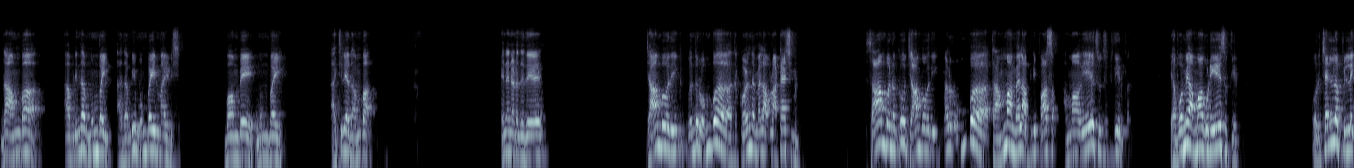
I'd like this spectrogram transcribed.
தான் அம்பா அப்படின்னு மும்பை. அது அப்படி மும்பைன்னு மாறிடுச்சு. பாம்பே மும்பை. ஆக்சுவலி அது அம்பா. என்ன நடந்தது? ஜாம்பவதிக்கு வந்து ரொம்ப அந்த குழந்தை மேல அவ்வளவு அட்டாச்மெண்ட் சாம்பனுக்கும் ஜாம்பவதிக்கு மேல ரொம்ப அம்மா மேல அப்படி பாசம். அம்மாவே சுத்தி சுத்தி இருப்பார் எப்பவுமே அம்மா கூடயே சுத்தி ஒரு செல்ல பிள்ளை.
